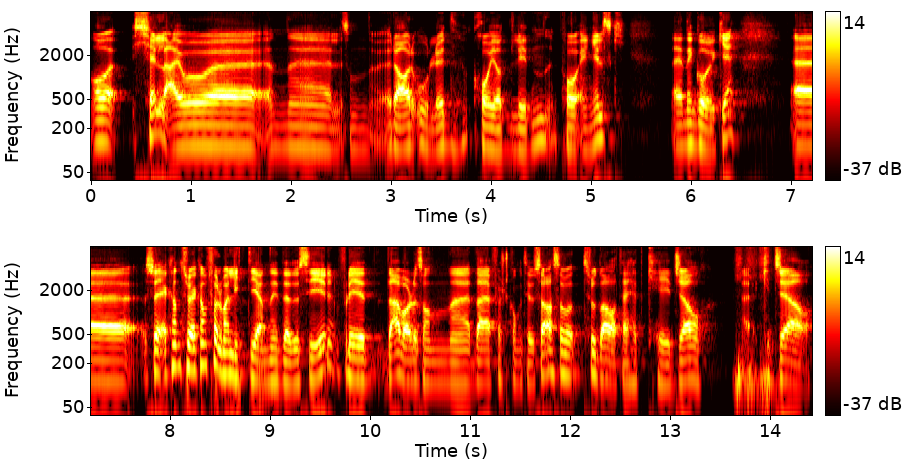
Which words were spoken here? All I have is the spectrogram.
og Kjell er jo eh, en litt sånn rar ordlyd. KJ-lyden på engelsk. Den går jo ikke. Eh, Så jeg kan, tror jeg kan føle meg litt igjen i det du sier. Fordi der var det sånn eh, Da jeg først kom til USA, så trodde alle at jeg het Kajal. Eh, Kajal.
